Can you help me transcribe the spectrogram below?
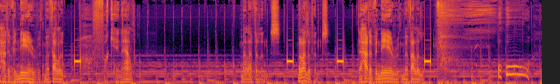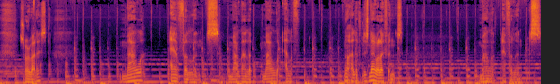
had a veneer of malevolence. Oh, fucking hell. Malevolence. Malevolence. That had a veneer of malevolence. Sorry about this. Malevolence. Malele- malelef- Not elephant. There's no elephants. Malevolence.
